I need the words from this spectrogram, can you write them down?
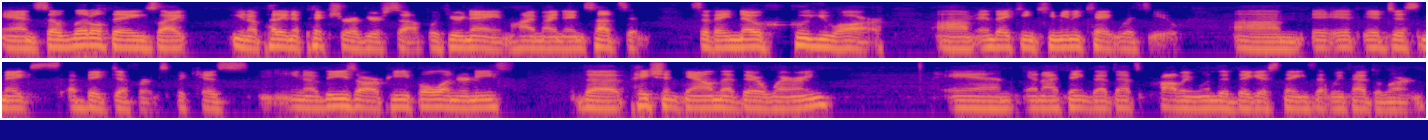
And so little things like, you know, putting a picture of yourself with your name. Hi, my name's Hudson. So they know who you are um, and they can communicate with you um, it, it just makes a big difference because you know these are people underneath the patient gown that they're wearing and and i think that that's probably one of the biggest things that we've had to learn.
